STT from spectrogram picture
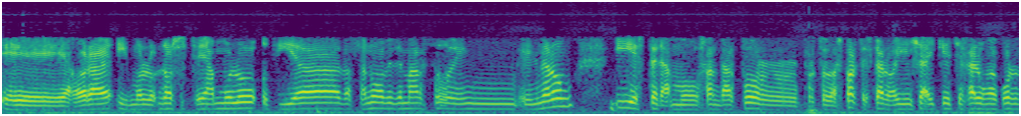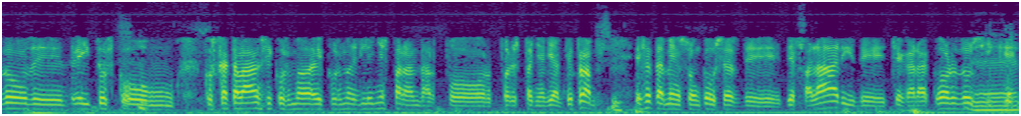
eh, agora imolo, nos estreámolo o día 19 de marzo en, en Narón e esperamos andar por, por todas partes. Claro, aí xa hai que chegar un acordo de dereitos con cos cataláns e cos, ma, e cos madrileños para andar por, por España adiante. Pero, vamos, sí. esa tamén son cousas de, de falar e de chegar a acordos eh... e que, eh.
